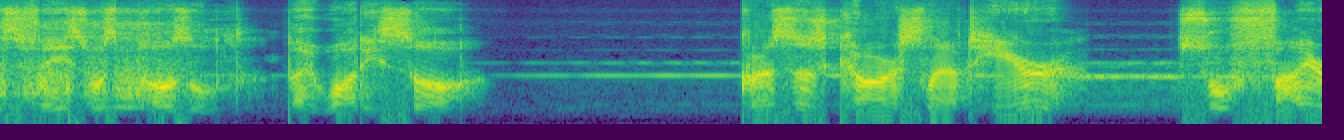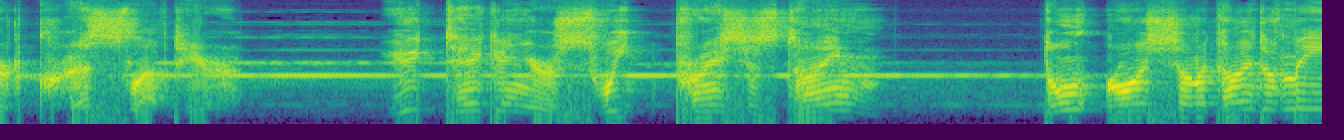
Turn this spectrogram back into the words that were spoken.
His face was puzzled by what he saw. Chris's car slept here, so fired Chris slept here. You taking your sweet, precious time? Don't rush on account of me.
